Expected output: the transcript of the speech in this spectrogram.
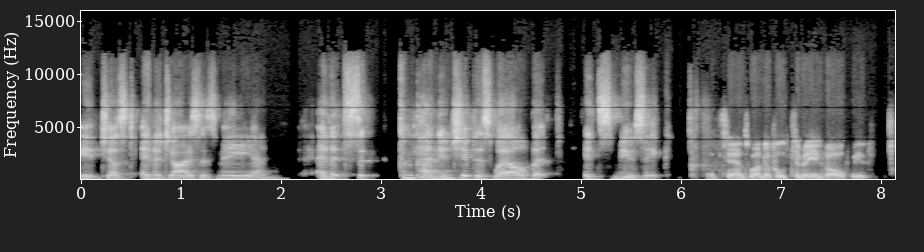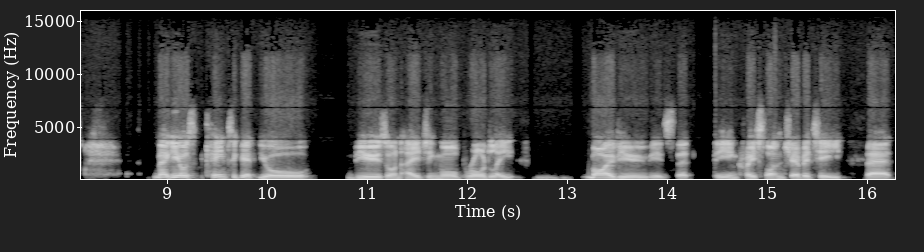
it just energizes me and and it's a companionship as well but it's music. It sounds wonderful to be involved with. Maggie i was keen to get your views on aging more broadly. My view is that the increased longevity that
